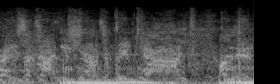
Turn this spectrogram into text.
Raise a time, you to be black.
